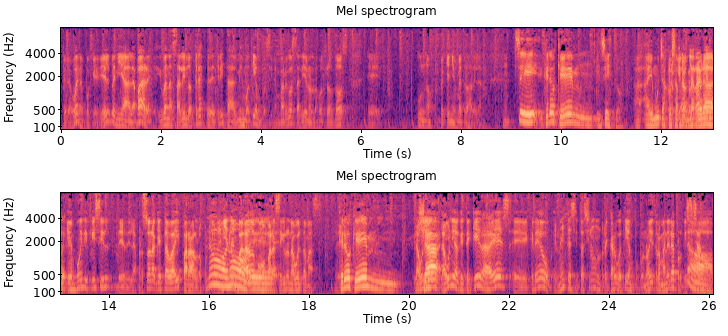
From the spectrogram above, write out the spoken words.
pero bueno, porque él venía a la par, iban a salir los tres pedetristas al mismo tiempo, sin embargo salieron los otros dos unos pequeños metros adelante. Sí, creo que, mm, insisto, hay muchas cosas para mejorar. es muy difícil desde la persona que estaba ahí pararlo, porque no, venían embalados como eh, para seguir una vuelta más. Creo que mm, la, única, la única que te queda es, eh, creo, en esta situación un recargo de tiempo, porque no hay otra manera porque ya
